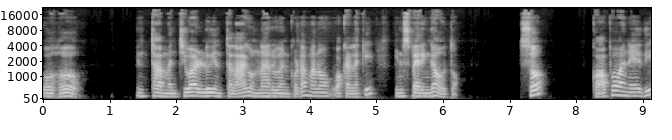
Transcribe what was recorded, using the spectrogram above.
ఓహో! ఇంత మంచివాళ్ళు ఇంతలాగా ఉన్నారు అని కూడా మనం ఒకళ్ళకి ఇన్‌స్పైరింగ్‌గా అవుతాం. సో, కోపం అనేది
